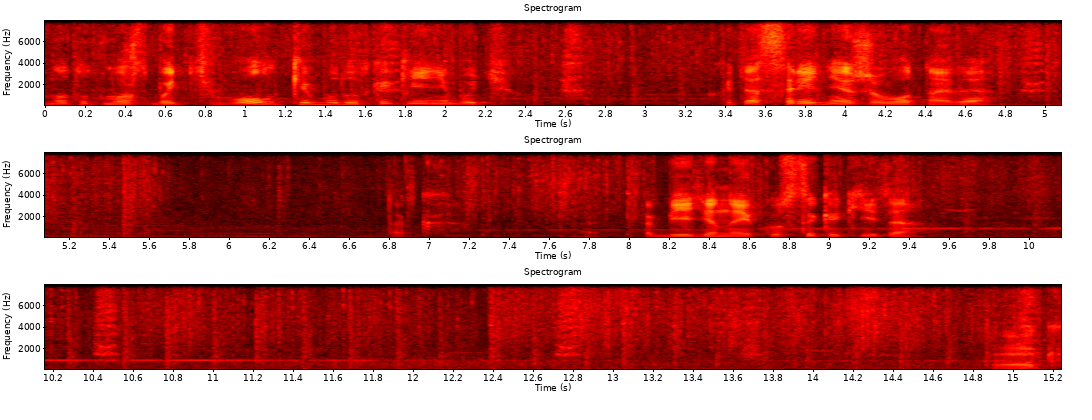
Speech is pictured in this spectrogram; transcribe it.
Ну тут может быть волки будут какие-нибудь. Хотя среднее животное, да? Так. Объеденные кусты какие-то. Так.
